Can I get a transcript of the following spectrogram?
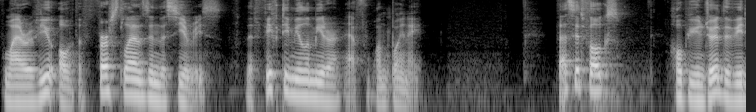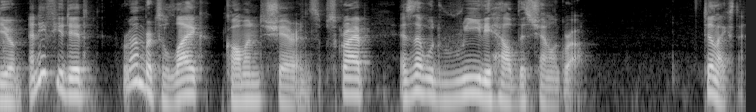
for my review of the first lens in the series, the 50mm f1.8. That's it folks. Hope you enjoyed the video and if you did, remember to like, comment, share and subscribe as that would really help this channel grow. Till next time.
